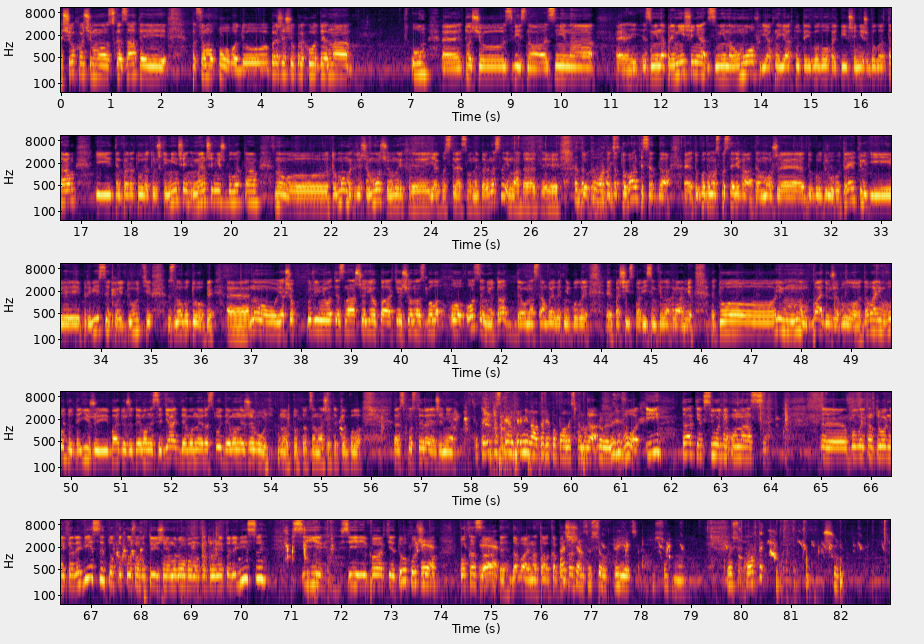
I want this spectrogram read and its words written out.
що хочемо сказати по цьому поводу? Перше, що приходить на ум, е, то що, звісно, зміна. Е, Зміна приміщення, зміна умов, як не як тут і волога більше, ніж було там, і температура трошки менше, менше ніж було там. Ну, тому ми грішимо, що у них е, якби стрес вони перенесли, і треба Адаптуватись. адаптуватися. Да. Е, То будемо спостерігати, може добу другу, третю, і привіси пойдуть знову добре. Ну, якщо порівнювати з нашою партією, що у нас була о- осенью, да, де у нас там велетні були е, по 6-8 кілограмів, то їм ну, байдуже було. Давай їм воду та їжу, і байдуже, де вони сидять, де вони ростуть, де вони живуть. Ну, тобто це наше таке було е, спостереження. Тепер якісь прям термінатори попались там Да. Вот. І так як сьогодні у нас були контрольні перевіси, тобто кожного тижня ми робимо контрольні перевіси всієї, всієї партії, то хочемо Е. показати. Давай, Наталка, А зараз все. Ось. Ну. Ось. Ах ти. Що?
